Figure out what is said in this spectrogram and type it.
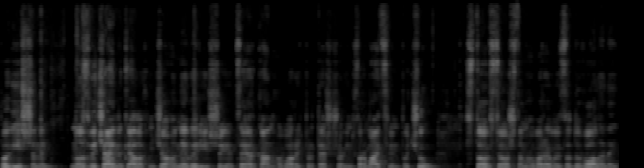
повішений. Ну, звичайно, Келох нічого не вирішує. Цей аркан говорить про те, що інформацію він почув, з того всього, що там говорили, задоволений.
